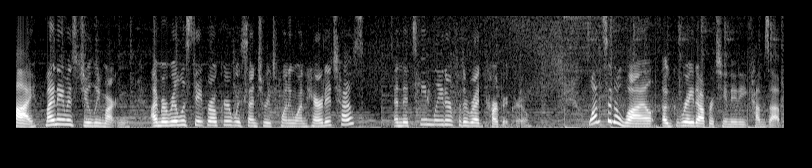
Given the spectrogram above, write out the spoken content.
Hi, my name is Julie Martin. I'm a real estate broker with Century 21 Heritage House and the team leader for the Red Carpet Crew. Once in a while, a great opportunity comes up,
